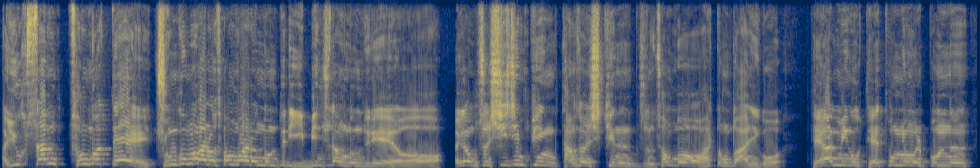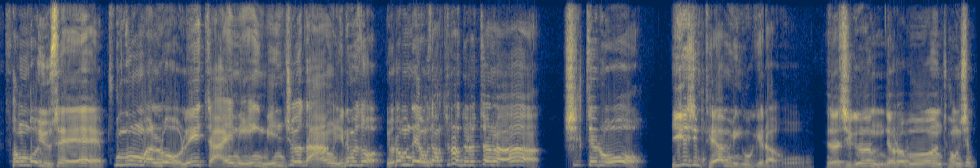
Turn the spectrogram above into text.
아, 63 선거 때 중국말로 선거하는 놈들이 이 민주당 놈들이에요. 이거 무슨 시진핑 당선시키는 무슨 선거 활동도 아니고 대한민국 대통령을 뽑는 선거 유세에 중국말로 레이짜이밍 민주당 이러면서 여러분들 영상 틀어드렸잖아. 실제로 이게 지금 대한민국이라고. 그래서 지금 여러분 정신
